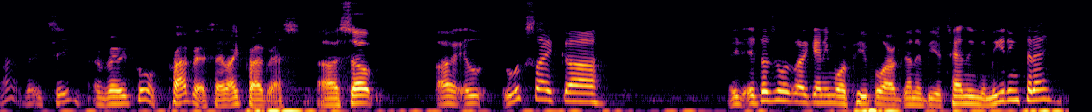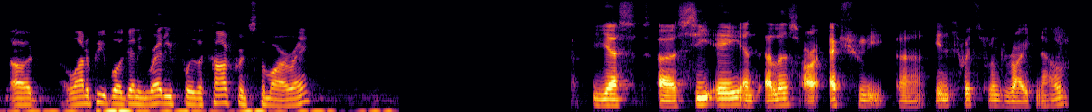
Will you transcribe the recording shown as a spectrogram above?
Oh, very see, uh, very cool progress. I like progress. Uh, so, uh, it, it looks like uh, it, it doesn't look like any more people are going to be attending the meeting today. A lot of people are getting ready for the conference tomorrow, right? Yes, uh, CA and Alice are actually uh, in Switzerland right now.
